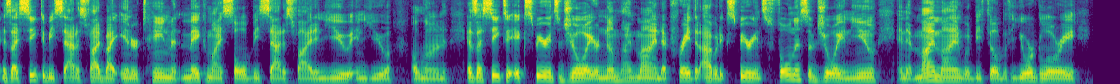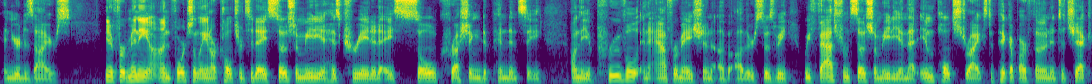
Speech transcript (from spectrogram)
as I seek to be satisfied by entertainment, make my soul be satisfied in you and you alone. As I seek to experience joy or numb my mind, I pray that I would experience fullness of joy in you and that my mind would be filled with your glory and your desires you know, for many, unfortunately, in our culture today, social media has created a soul crushing dependency on the approval and affirmation of others. So as we we fast from social media and that impulse strikes to pick up our phone and to check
